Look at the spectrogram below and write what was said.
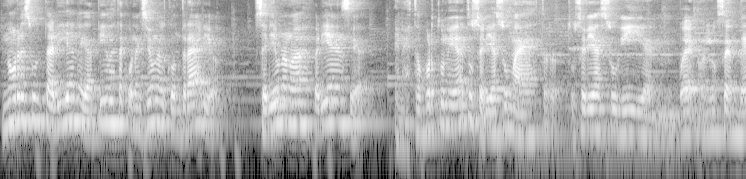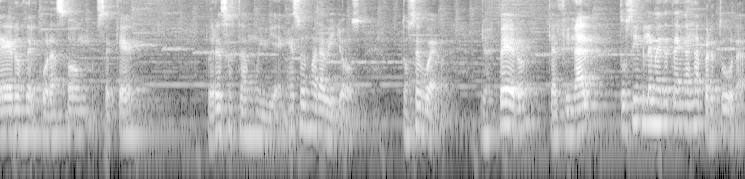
no resultaría negativa esta conexión, al contrario, sería una nueva experiencia. En esta oportunidad tú serías su maestro, tú serías su guía en, bueno, en los senderos del corazón, no sé qué. Pero eso está muy bien, eso es maravilloso. Entonces, bueno, yo espero que al final tú simplemente tengas la apertura.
